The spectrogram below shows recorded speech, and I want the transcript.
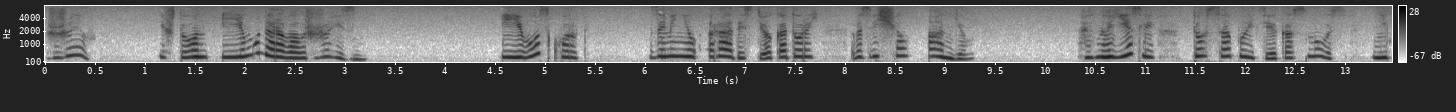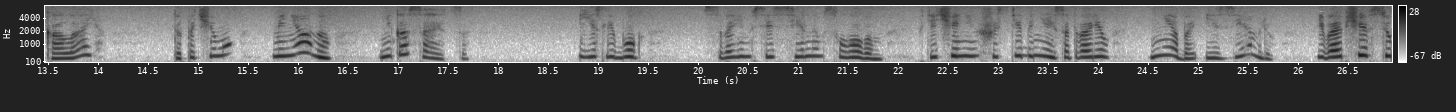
жив, и что он и ему даровал жизнь. И его скорбь заменил радостью, о которой возвещал ангел. Но если то событие коснулось Николая, то почему меня оно не касается? Если Бог своим всесильным словом в течение шести дней сотворил небо и землю, и вообще всю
